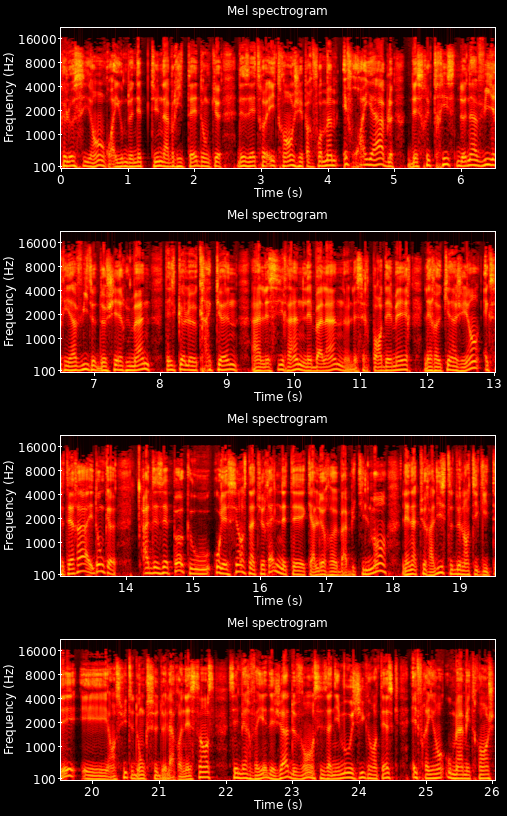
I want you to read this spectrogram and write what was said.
que l'océan, royaume de Neptune, abritait donc euh, des êtres étranges et parfois même effroyables, destructrices de navires et avides de chair humaine, tels que le kraken, hein, les sirènes, les baleines, les serpents des mers, les requins géants, etc. Et donc, euh, à des époques où, les sciences naturelles n'étaient qu'à leur babutilement, les naturalistes de l'Antiquité et ensuite donc ceux de la Renaissance s'émerveillaient déjà devant ces animaux gigantesques, effrayants ou même étranges.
